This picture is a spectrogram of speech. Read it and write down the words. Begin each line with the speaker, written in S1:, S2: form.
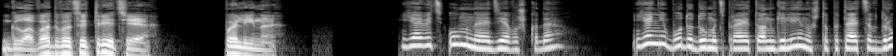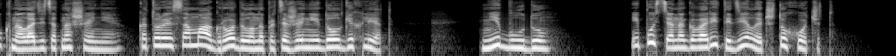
S1: Глава 23. Полина.
S2: Я ведь умная девушка, да? Я не буду думать про эту Ангелину, что пытается вдруг наладить отношения, которые сама гробила на протяжении долгих лет. Не буду. И пусть она говорит и делает, что хочет.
